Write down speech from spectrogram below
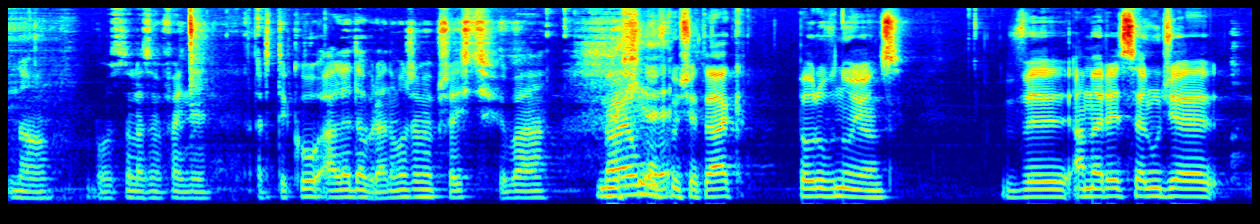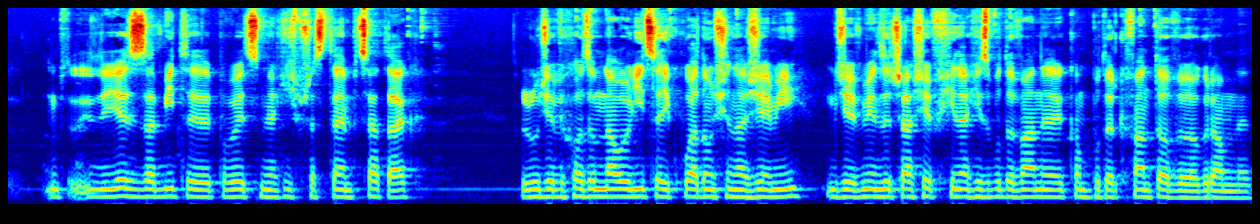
No, bo znalazłem fajny artykuł, ale dobra, no możemy przejść chyba. No ale się- umówmy się, tak? Porównując. W Ameryce ludzie... Jest zabity, powiedzmy, jakiś przestępca, tak? Ludzie wychodzą na ulicę i kładą się na ziemi, gdzie w międzyczasie w Chinach jest zbudowany komputer kwantowy ogromny.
